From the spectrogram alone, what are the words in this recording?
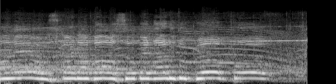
Valeu, os Carnaval São Bernardo do Campo!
